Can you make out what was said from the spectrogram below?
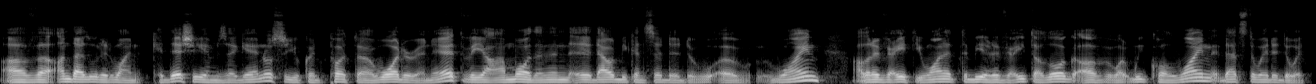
of uh, undiluted wine. Kedeshiyim zegenu, so you could put uh, water in it, v'ya'amod, and then uh, that would be considered uh, wine. Al revi'it, you want it to be a revi'it, a log of what we call wine, that's the way to do it.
